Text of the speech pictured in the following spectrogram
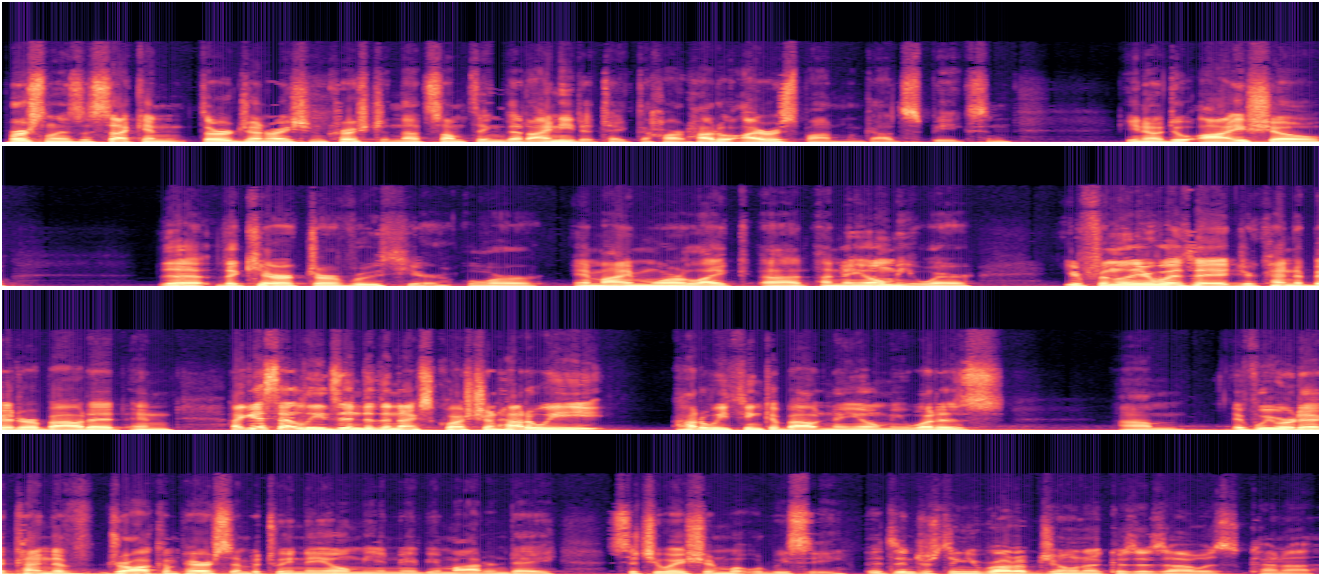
personally, as a second, third generation Christian, that's something that I need to take to heart. How do I respond when God speaks? And you know, do I show the the character of Ruth here, or am I more like uh, a Naomi, where you're familiar with it, you're kind of bitter about it, and I guess that leads into the next question: How do we how do we think about Naomi? What is um, if we were to kind of draw a comparison between Naomi and maybe a modern day situation, what would we see? It's interesting you brought up Jonah because as I was kind of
